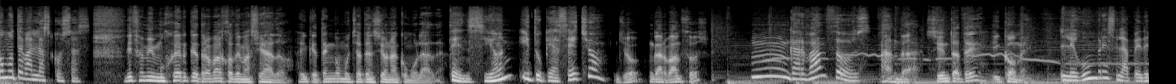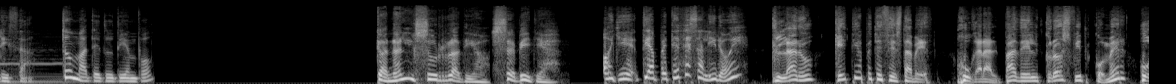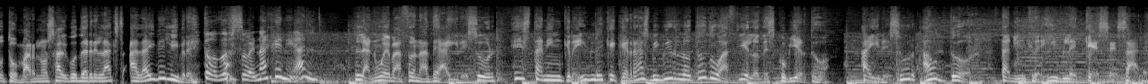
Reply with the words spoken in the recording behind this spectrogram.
¿Cómo te van las cosas? Dice mi mujer que trabajo demasiado y que tengo mucha tensión acumulada. ¿Tensión? ¿Y tú qué has hecho? Yo, garbanzos. Mmm, garbanzos. Anda, siéntate y come. Legumbres la pedriza. Tómate tu tiempo. Canal Sur Radio, Sevilla. Oye, ¿te apetece salir hoy? Claro, ¿qué te apetece esta vez? ¿Jugar al pádel, crossfit, comer o tomarnos algo de relax al aire libre? Todo suena genial. La nueva zona de Aire Sur es tan increíble que querrás vivirlo todo a cielo descubierto. Aire Sur Outdoor, tan increíble que se sale.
